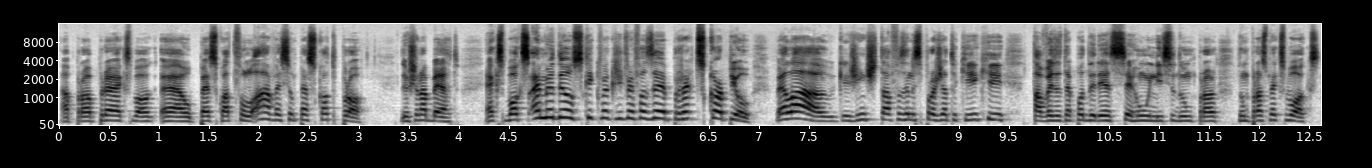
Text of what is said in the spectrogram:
a própria Xbox. É, o PS4 falou: ah, vai ser um PS4 Pro. Deixando aberto. Xbox, ai meu Deus, o que, que a gente vai fazer? Project Scorpio. Vai lá, que a gente tá fazendo esse projeto aqui que talvez até poderia ser o início de um, pro- de um próximo Xbox.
